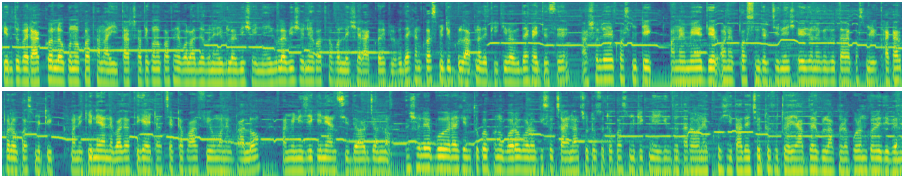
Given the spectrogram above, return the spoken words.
কিন্তু ভাই, রাগ করলেও কোনো কথা নাই। তার সাথে কোনো কথাই বলা যাবে না, এগুলা বিষয় নিয়ে। এগুলা বিষয় নিয়ে কথা বললে সে রাগ করে ফেলবে। দেখেন কসমেটিকগুলো আপনাদেরকে কীভাবে দেখাইতেছে। আসলে কসমেটিক মানে মেয়েদের অনেক পছন্দের জিনিস। এই জন্য কিন্তু তারা কসমেটিক থাকার পরেও কসমেটিক মানে কিনে আনে। বাজার থেকে এটা হচ্ছে একটা পারফিউম অনেক ভালো, আমি নিজে কিনে আনছি দেওয়ার জন্য। আসলে বউয়েরা কিন্তু কখনো বড় বড় কিছু চায় না। ছোট ছোট কসমেটিক নিয়ে কিন্তু তারা অনেক খুশি। তাদের ছোট ছোট এই আবদারগুলো আপনারা পূরণ করে দিবেন।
